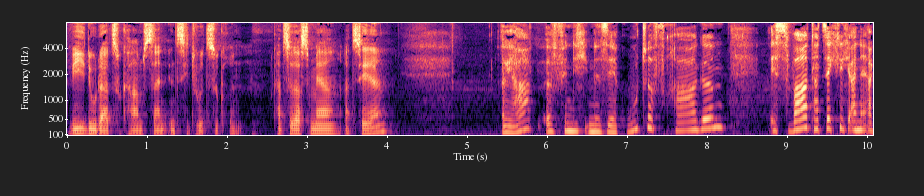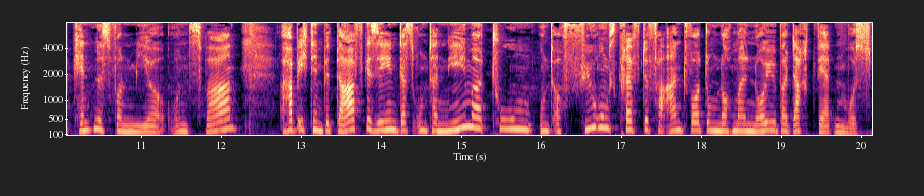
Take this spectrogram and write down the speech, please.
wie du dazu kamst, dein Institut zu gründen. Kannst du das mehr erzählen? Ja, äh, finde ich eine sehr gute Frage. Es war tatsächlich eine Erkenntnis von mir. Und zwar habe ich den Bedarf gesehen, dass Unternehmertum und auch Führungskräfteverantwortung nochmal neu überdacht werden muss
